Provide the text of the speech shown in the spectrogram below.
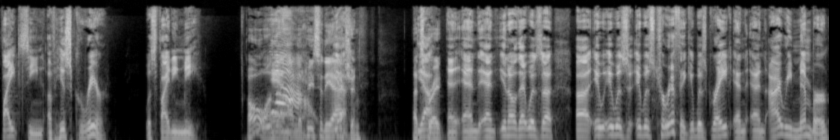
fight scene of his career was fighting me. Oh, on, the, on the piece of the Yeah. action. That's yeah. great. And, and and you know that was uh, uh it, it was it was terrific. It was great. And and I remember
